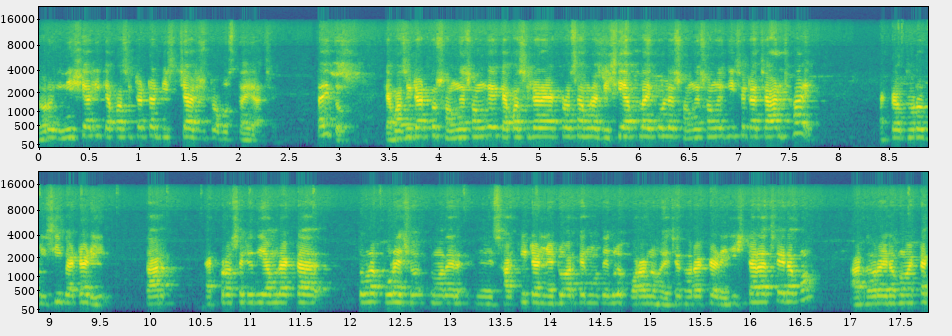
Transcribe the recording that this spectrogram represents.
ধরো ইনিশিয়ালি ক্যাপাসিটারটা ডিসচার্জ অবস্থায় আছে, তাই তো? ক্যাপাসিটার তো সঙ্গে সঙ্গে ক্যাপাসিটারের অ্যাক্রসে আমরা ডিসি অ্যাপ্লাই করলে সঙ্গে সঙ্গে কি সেটা চার্জ হয়? একটা ধরো ডিসি ব্যাটারি তার অ্যাক্রসে যদি আমরা একটা, তোমরা পড়েছো, তোমাদের সার্কিট আর নেটওয়ার্কের মধ্যে এগুলো পড়ানো হয়েছে, ধরো একটা রেজিস্টার আছে এরকম, আর ধরো এরকম একটা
